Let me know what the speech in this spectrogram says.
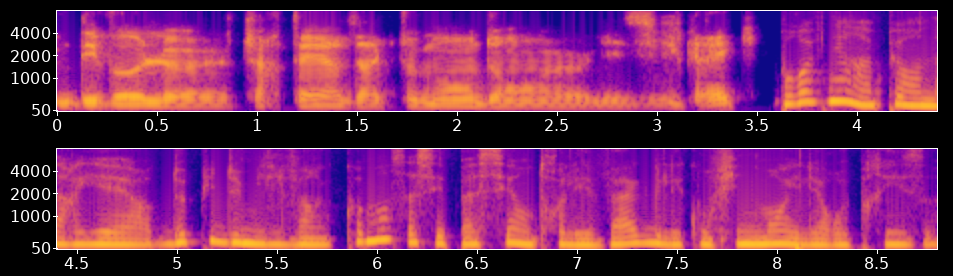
des vols euh, charter directement dans euh, les îles grecques. Pour revenir un peu en arrière, depuis 2020, comment ça s'est passé entre les vagues, les confinements et les reprises?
